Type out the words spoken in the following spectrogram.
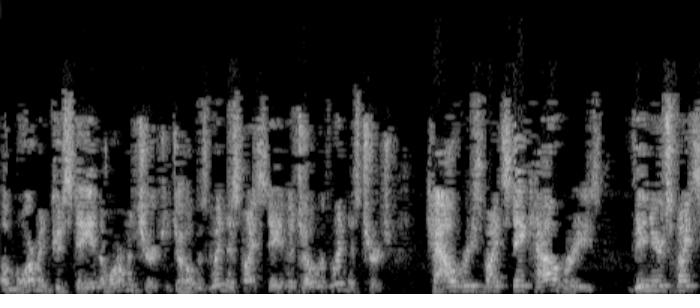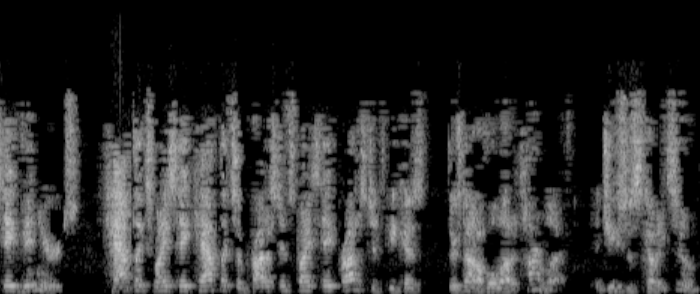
a Mormon could stay in the Mormon church. A Jehovah's Witness might stay in the Jehovah's Witness church. Calvaries might stay Calvaries. Vineyards might stay vineyards. Catholics might stay Catholics and Protestants might stay Protestants because there's not a whole lot of time left and Jesus is coming soon.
